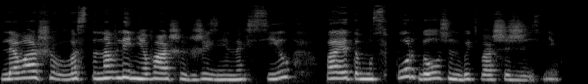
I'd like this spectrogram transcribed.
для вашего восстановления ваших жизненных сил, Поэтому спорт должен быть в вашей жизни.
